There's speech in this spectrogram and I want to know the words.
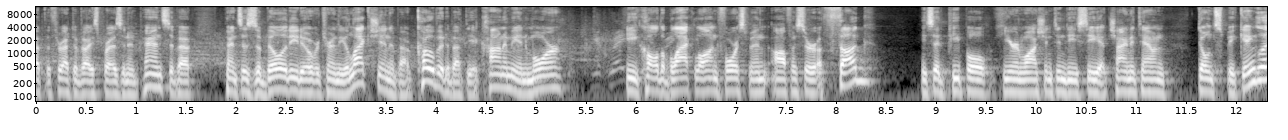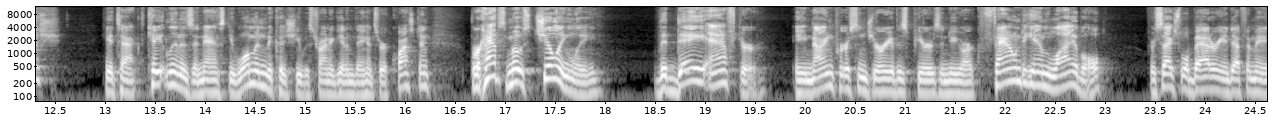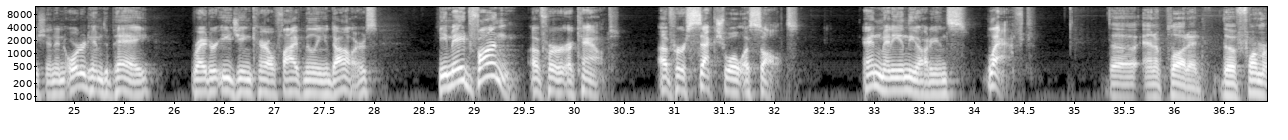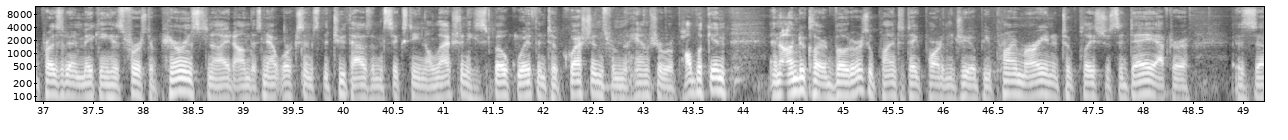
about the threat to Vice President Pence, about Pence's ability to overturn the election, about COVID, about the economy, and more. He called a black law enforcement officer a thug. He said people here in Washington, D.C. at Chinatown don't speak English. He attacked Kaitlan as a nasty woman because she was trying to get him to answer a question. Perhaps most chillingly, the day after a nine person jury of his peers in New York found him liable for sexual battery and defamation and ordered him to pay writer E. Jean Carroll $5 million, he made fun of her account of her sexual assault. And many in the audience laughed. The, and applauded. The former president making his first appearance tonight on this network since the 2016 election. He spoke with and took questions from New Hampshire Republican and undeclared voters who plan to take part in the GOP primary, and it took place just a day after, as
